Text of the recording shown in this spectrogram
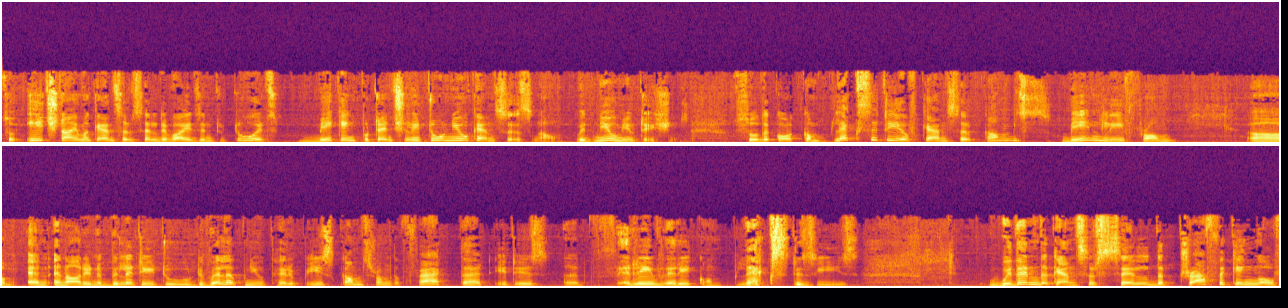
So each time a cancer cell divides into two, it's making potentially two new cancers now with new mutations. So the co- complexity of cancer comes mainly from, um, and, and our inability to develop new therapies comes from the fact that it is a very, very complex disease within the cancer cell, the trafficking of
